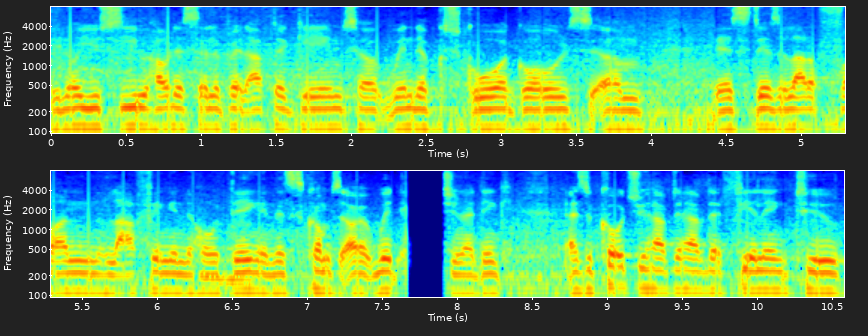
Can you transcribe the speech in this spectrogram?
You know, you see how they celebrate after games, how, when they score goals. Um, there's there's a lot of fun, laughing in the whole thing, and this comes out with I think as a coach, you have to have that feeling to,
